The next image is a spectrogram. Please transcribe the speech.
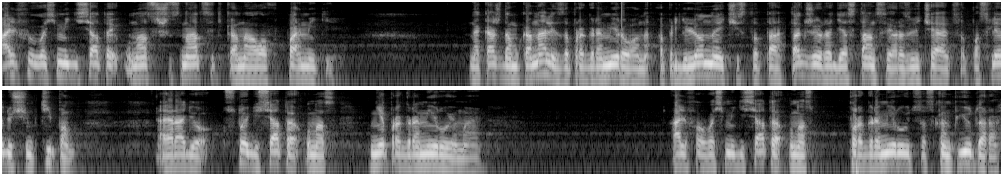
Альфы 80 у нас 16 каналов памяти. На каждом канале запрограммирована определенная частота. Также радиостанции различаются по следующим типам. iRadio 110 у нас непрограммируемая. Альфа 80 у нас программируется с компьютера.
